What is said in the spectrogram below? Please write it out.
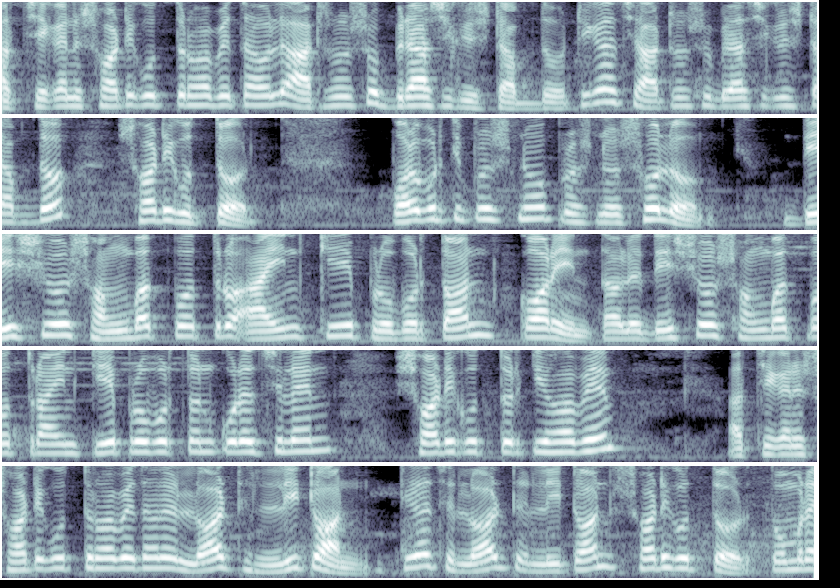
আচ্ছা এখানে সঠিক উত্তর হবে তাহলে আঠেরোশো বিরাশি খ্রিস্টাব্দ, ঠিক আছে? আঠেরোশো বিরাশি খ্রিস্টাব্দ, সঠিক উত্তর। পরবর্তী প্রশ্ন প্রশ্ন ষোলো, দেশীয় সংবাদপত্র আইন কে প্রবর্তন করেন? তাহলে দেশীয় সংবাদপত্র আইন কে প্রবর্তন করেছিলেন? সঠিক উত্তর কি হবে? আচ্ছা এখানে সঠিক উত্তর হবে তাহলে লর্ড লিটন। ঠিক আছে, লর্ড লিটন, সঠিক উত্তর। তোমরা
